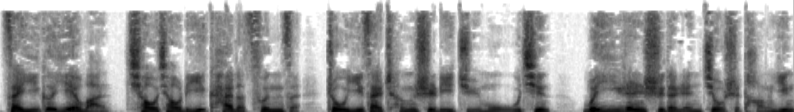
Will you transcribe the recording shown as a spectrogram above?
在一个夜晚悄悄离开了村子。周姨在城市里举目无亲，唯一认识的人就是唐英。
